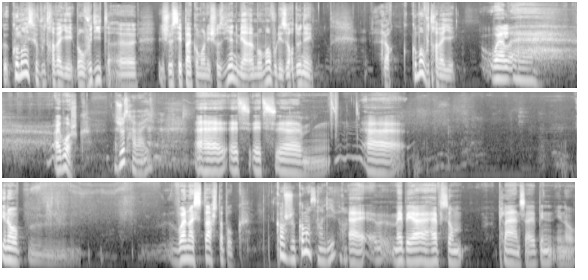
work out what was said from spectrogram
Co- Comment est-ce que vous travaillez? Bon, vous dites, euh, je ne sais pas comment les choses viennent, mais à un moment, vous les ordonnez. Alors, comment vous travaillez? Well, uh, I work. Je travaille. Uh, it's it's um, uh, you know when I start a book, Quand je commence un livre, uh, maybe I have some plans. I've been you know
